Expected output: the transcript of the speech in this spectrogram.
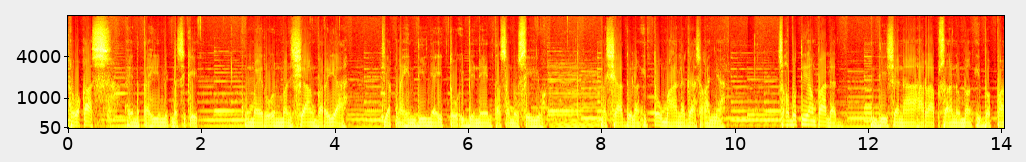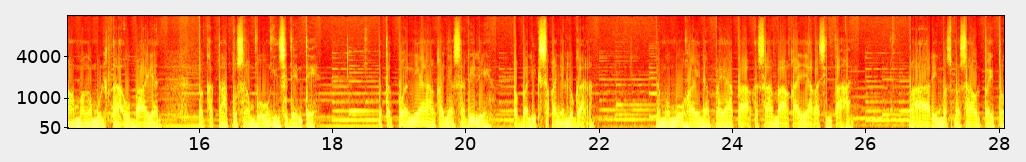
Sa wakas ay natahimik na si Kate. Kung mayroon man siyang barya, tiyak na hindi niya ito ibinenta sa museo. Masyado lang itong mahalaga sa kanya. Sa kabutihang palad, hindi siya nahaharap sa anumang iba pang mga multa o bayad pagkatapos ng buong insidente. Natagpuan niya ang kanyang sarili pabalik sa kanyang lugar. Namumuhay ng payapa kasama ang kanyang kasintahan. Maaring mas masahol pa ito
